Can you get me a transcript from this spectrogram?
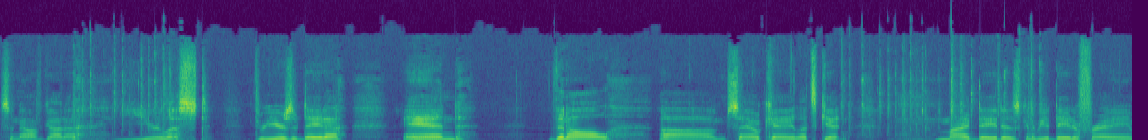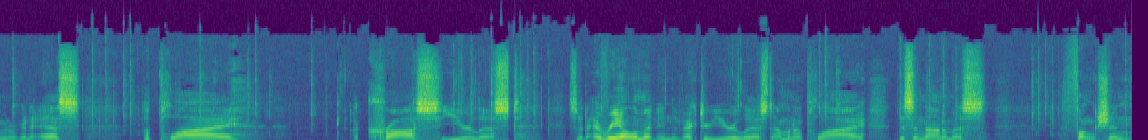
So now I've got a year list, three years of data, and then I'll um, say, okay, let's get my data is going to be a data frame, and we're going to s apply across year list. So to every element in the vector year list, I'm going to apply this anonymous function.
